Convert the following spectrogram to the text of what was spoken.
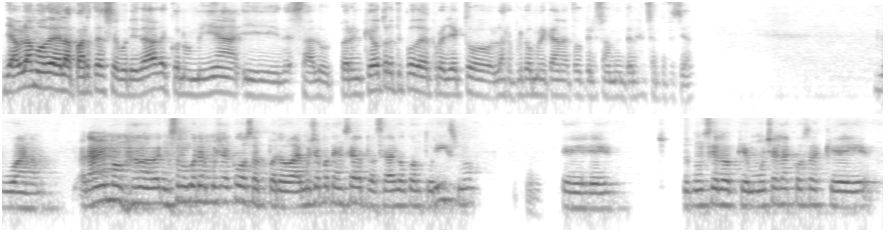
Ya hablamos de la parte de seguridad, de economía y de salud, pero ¿en qué otro tipo de proyecto la República Dominicana está utilizando inteligencia artificial? Bueno, ahora mismo no se me ocurren muchas cosas, pero hay mucho potencial para hacer algo con turismo. Eh, yo considero que muchas de las cosas que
